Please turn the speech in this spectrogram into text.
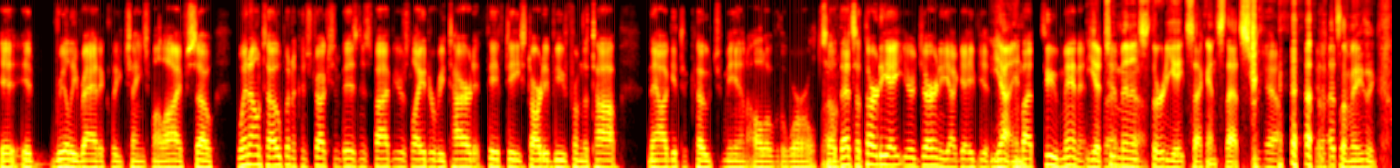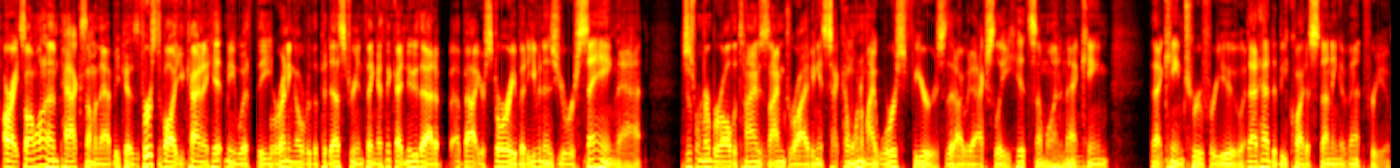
it, it really radically changed my life. So went on to open a construction business five years later. Retired at 50. Started View from the Top now I get to coach men all over the world. So wow. that's a 38 year journey I gave you. Yeah, in about two minutes. Yeah, two but, minutes, uh, 38 seconds. That's yeah, yeah, that's amazing. All right, so I want to unpack some of that because first of all, you kind of hit me with the running over the pedestrian thing. I think I knew that about your story, but even as you were saying that, just remember all the times as I'm driving, it's like one of my worst fears that I would actually hit someone, and that Mhm. came that came true for you. That had to be quite a stunning event for you.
